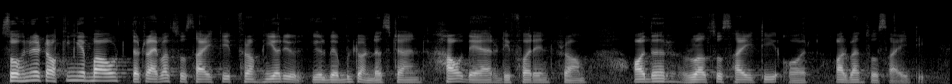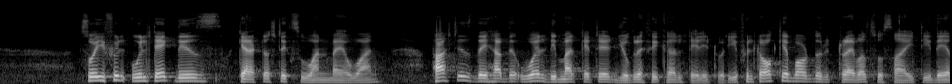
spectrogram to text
So, when we are talking about the tribal society from here you will be able to understand how they are different from other rural society or urban society. So, if we will take these characteristics one by one, first is they have the well demarcated geographical territory. If we talk about the tribal society, they,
